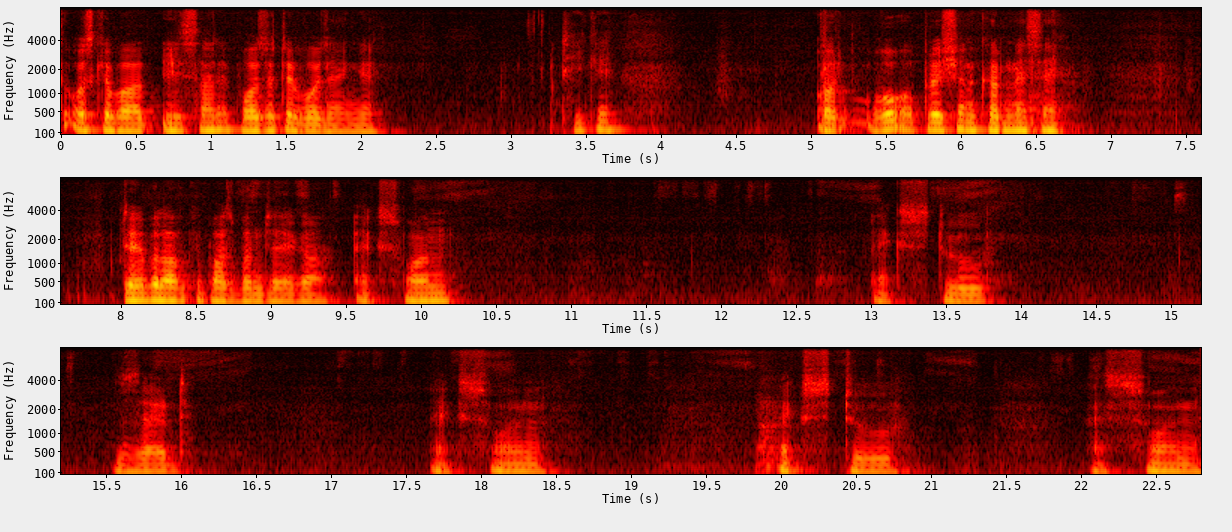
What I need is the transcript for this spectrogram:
तो उसके बाद ये सारे पॉजिटिव हो जाएँगे, ठीक है? और वो ऑपरेशन करने से टेबल आपके पास बन जाएगा X one X two Z X one X two one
